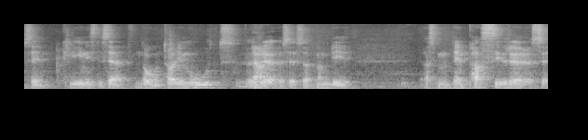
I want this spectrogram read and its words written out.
säger, kliniskt, det vill säga att någon tar emot Ja. rörelse så att man blir, alltså det är en passiv rörelse.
